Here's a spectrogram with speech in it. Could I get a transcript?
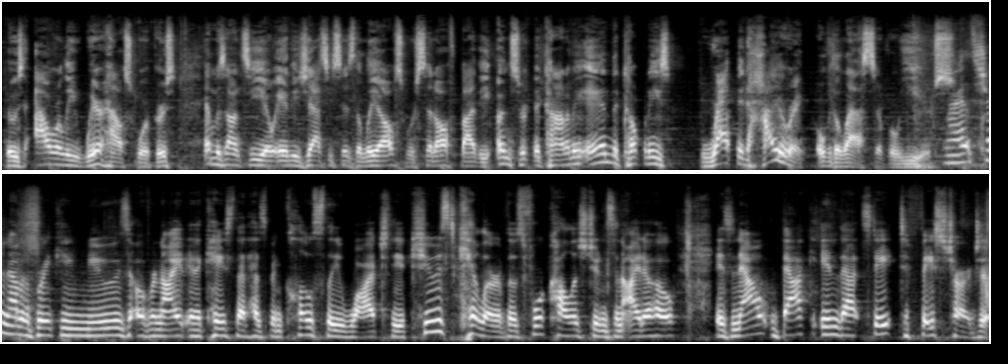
those hourly warehouse workers. Amazon CEO Andy Jassy says the layoffs were set off by the uncertain economy and the company's rapid hiring over the last several years. All right, let's turn now to the breaking news overnight in a case that has been closely watched. The accused killer of those four college students in Idaho is now back in that state to face charges.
